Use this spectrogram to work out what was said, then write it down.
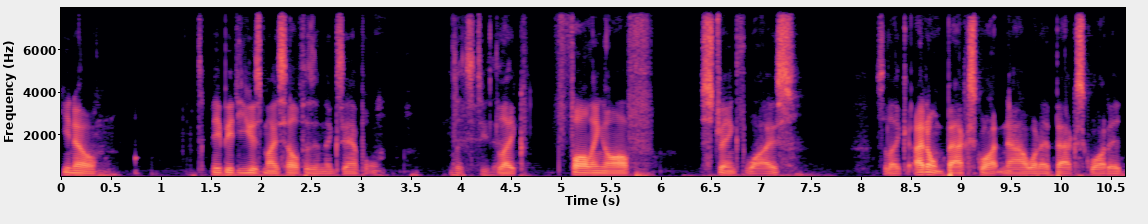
you know, maybe to use myself as an example, let's do that. like falling off strength wise. So like I don't back squat now what I back squatted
